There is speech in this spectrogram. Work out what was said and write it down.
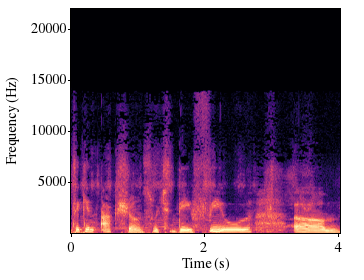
taking actions which they feel um,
